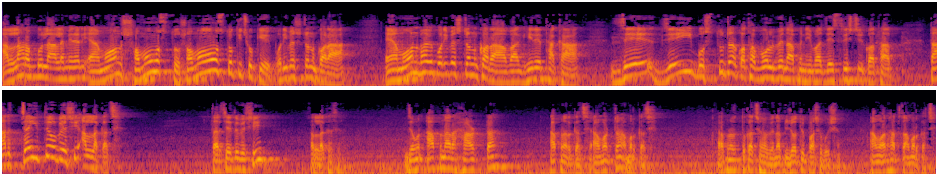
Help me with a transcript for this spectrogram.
আল্লাহ রব্বুল্লা আলমিনের এমন সমস্ত সমস্ত কিছুকে পরিবেষ্টন করা এমন ভাবে পরিবেষ্টন করা বা ঘিরে থাকা, যে যেই বস্তুটার কথা বলবেন আপনি বা যে সৃষ্টির কথা, তার চাইতেও বেশি আল্লাহ কাছে। তার চাইতে বেশি আল্লাহ কাছে। যেমন আপনার হার্টটা আপনার কাছে, আমারটা আমার কাছে। আপনার তো কাছে হবে না, আপনি যত পাশে বসেন, আমার হাতটা আমার কাছে।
